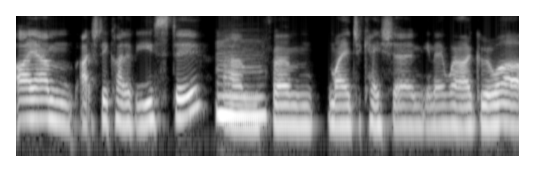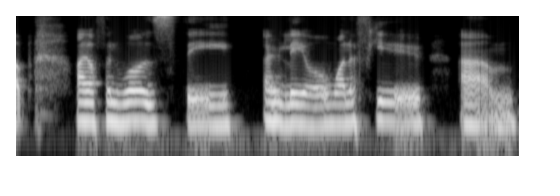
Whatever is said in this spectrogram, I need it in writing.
I am actually kind of used to um, from my education, you know, where I grew up. I often was the only or one of few um,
